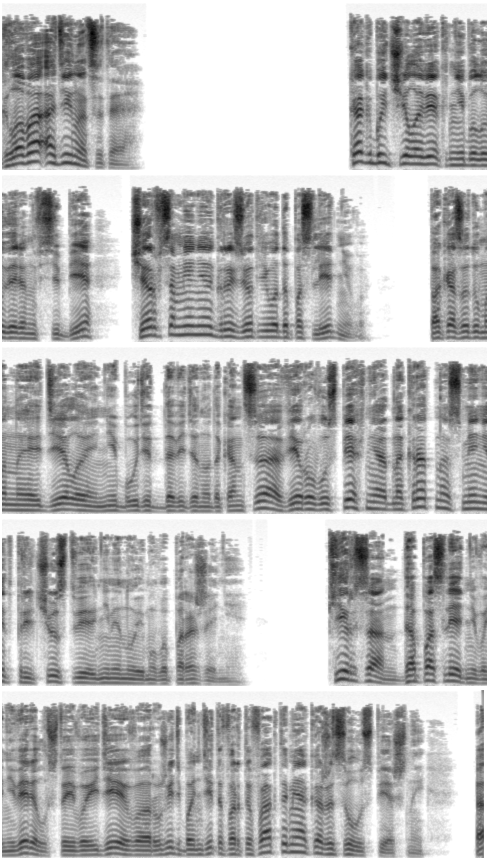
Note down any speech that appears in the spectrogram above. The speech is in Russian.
Глава одиннадцатая. Как бы человек ни был уверен в себе, червь сомнения грызет его до последнего. Пока задуманное дело не будет доведено до конца, веру в успех неоднократно сменит предчувствие неминуемого поражения. Кирсан до последнего не верил, что его идея вооружить бандитов артефактами окажется успешной.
